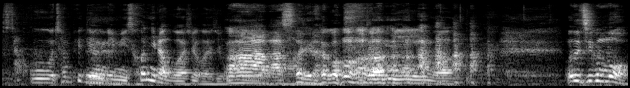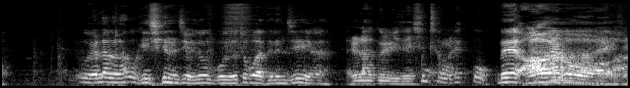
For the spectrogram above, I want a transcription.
자꾸 참피디 네. 형님이 선이라고 하셔가지고 아 맞선이라고 부담이 막 근데 지금 뭐, 뭐 연락을 하고 계시는지 요즘 뭐 여쭤봐야 되는지 연락을 이제 신청을 했고 네 아이고 아, 이제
